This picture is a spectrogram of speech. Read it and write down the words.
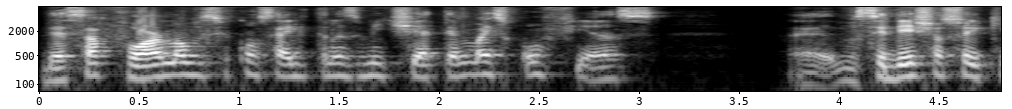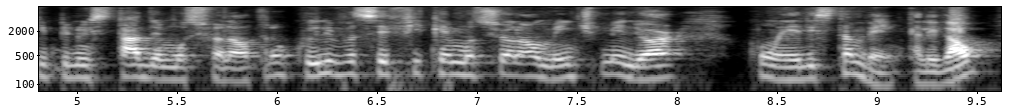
Dessa forma você consegue transmitir até mais confiança. É, você deixa a sua equipe no estado emocional tranquilo e você fica emocionalmente melhor com eles também, tá legal?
